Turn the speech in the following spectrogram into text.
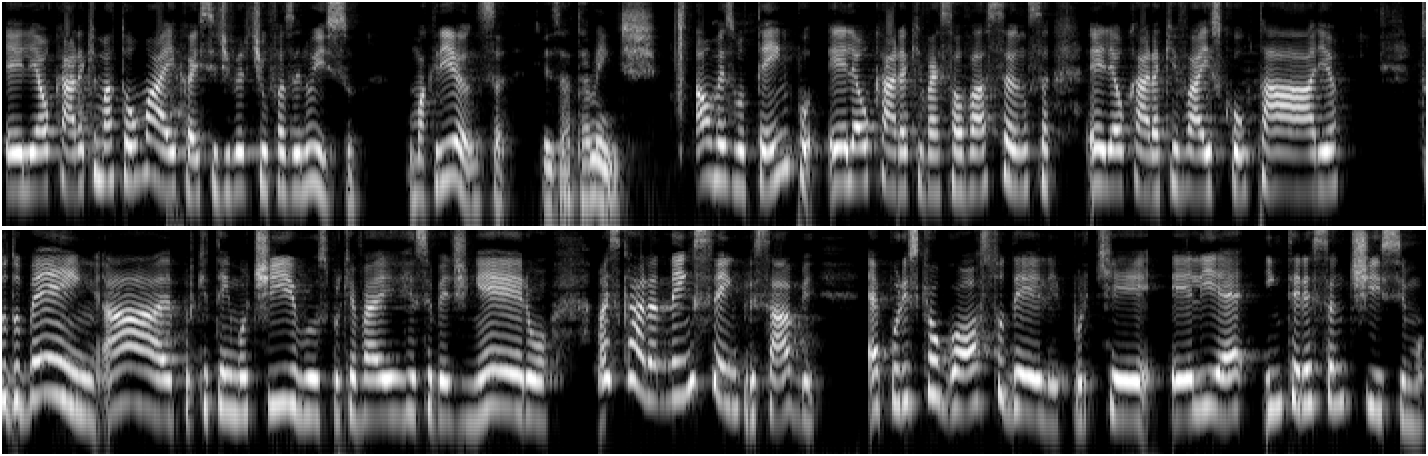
Ele é o cara que matou o Maika e se divertiu fazendo isso. Uma criança. Exatamente. Ao mesmo tempo, ele é o cara que vai salvar a Sansa, ele é o cara que vai escoltar a área. Tudo bem, ah, é porque tem motivos, porque vai receber dinheiro. Mas, cara, nem sempre, sabe? É por isso que eu gosto dele, porque ele é interessantíssimo.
